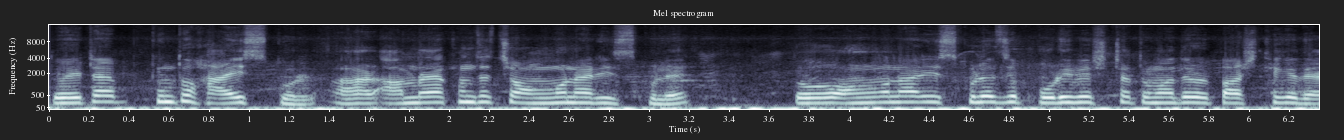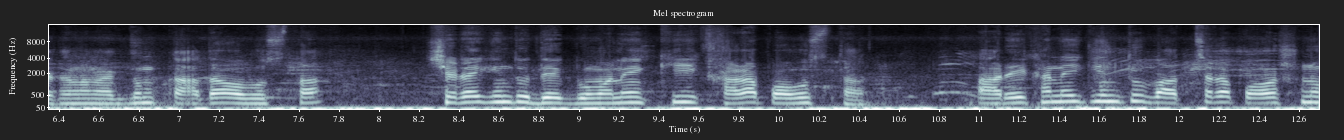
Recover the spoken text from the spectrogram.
তো এটা কিন্তু হাই স্কুল। আর আমরা এখন যাচ্ছি অঙ্গনারী স্কুলে। তো অঙ্গনারী স্কুলে যে পরিবেশটা তোমাদের ওই পাশ থেকে দেখালাম একদম কাদা অবস্থা। সেটাই কিন্তু দেখব মানে কি খারাপ অবস্থা। আর এখানেই কিন্তু বাচ্চারা পড়াশুনো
